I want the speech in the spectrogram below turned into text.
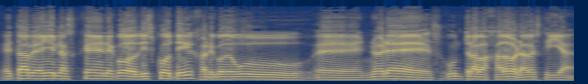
Eta behaien azkeneko diskotik jarriko dugu eh, no eres un trabajador abestia.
